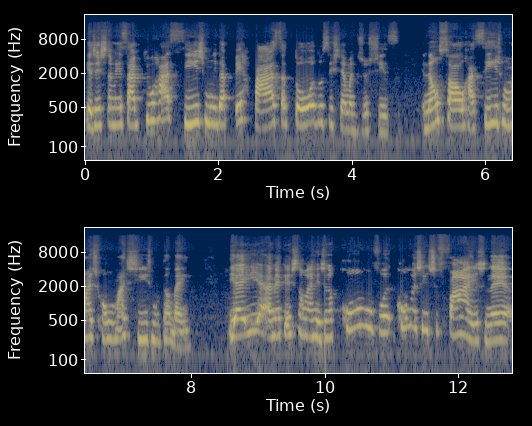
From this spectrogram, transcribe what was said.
e a gente também sabe que o racismo ainda perpassa todo o sistema de justiça. Não só o racismo, mas como o machismo também. E aí a minha questão é, Regina, como, como a gente faz né,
